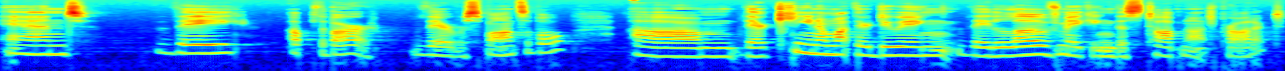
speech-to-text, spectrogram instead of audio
and they up the bar. They're responsible. Um, they're keen on what they're doing. They love making this top notch product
